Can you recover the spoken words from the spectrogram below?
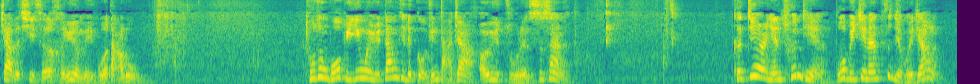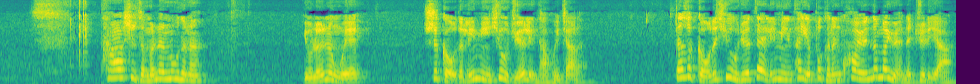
驾着汽车横越美国大陆。途中，博比因为与当地的狗群打架而与主人失散了。可第二年春天，博比竟然自己回家了。他是怎么认路的呢？有人认为是狗的灵敏嗅觉领他回家了。但是狗的嗅觉再灵敏，它也不可能跨越那么远的距离啊。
